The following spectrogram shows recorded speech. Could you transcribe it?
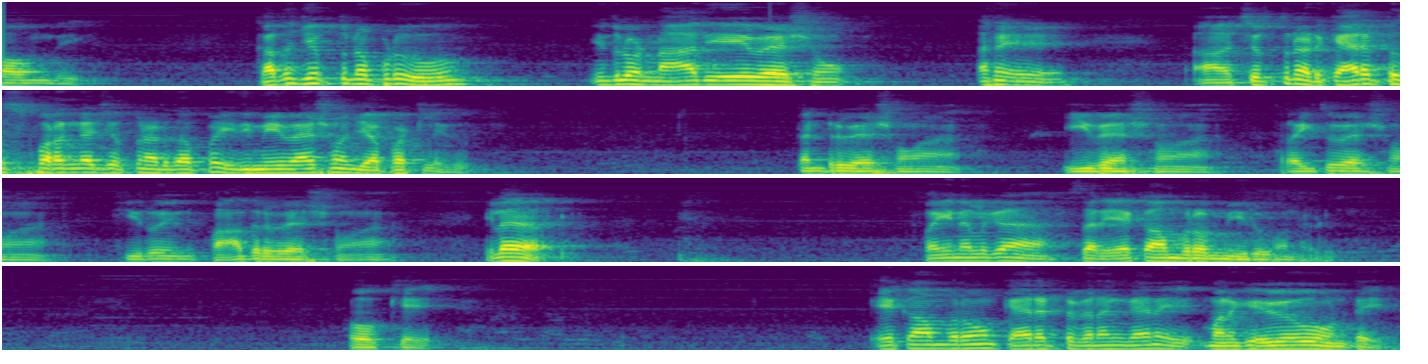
బాగుంది. కథ చెప్తున్నప్పుడు ఇందులో నాది ఏ వేషం అనే చెప్తున్నాడు. క్యారెక్టర్స్ పరంగా చెప్తున్నాడు తప్ప ఇది మీ వేషం అని చెప్పట్లేదు. తండ్రి వేషమా? ఈ వేషమా? రైతు వేషమా? హీరోయిన్ ఫాదర్ వేషమా? ఇలా ఫైనల్గా సార్ ఏకాంబరం మీరు అన్నాడు. ఓకే. ఏకాంబరం క్యారెక్టర్ వినంగానే మనకి ఏవేవో ఉంటాయి.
